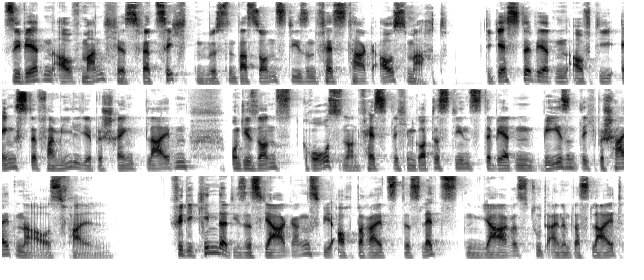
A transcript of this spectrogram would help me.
Sie werden auf manches verzichten müssen, was sonst diesen Festtag ausmacht. Die Gäste werden auf die engste Familie beschränkt bleiben und die sonst großen und festlichen Gottesdienste werden wesentlich bescheidener ausfallen. Für die Kinder dieses Jahrgangs wie auch bereits des letzten Jahres tut einem das leid,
